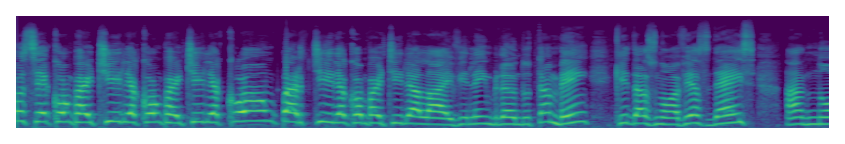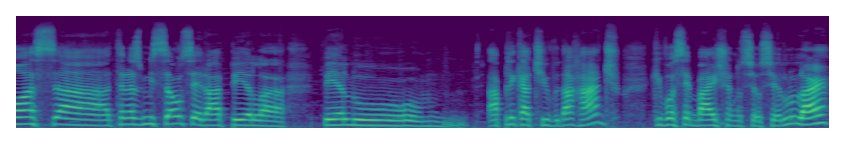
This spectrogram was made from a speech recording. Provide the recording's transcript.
você compartilha, compartilha, compartilha, compartilha a live. Lembrando também que das 9 às 10 a nossa transmissão será pela, pelo aplicativo da rádio, que você baixa no seu celular.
